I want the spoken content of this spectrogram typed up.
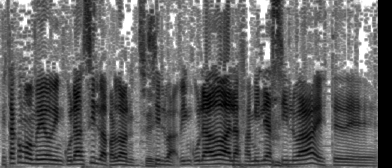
Estás como medio vinculado, Silva, perdón, Silva, vinculado a la familia Silva este de,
